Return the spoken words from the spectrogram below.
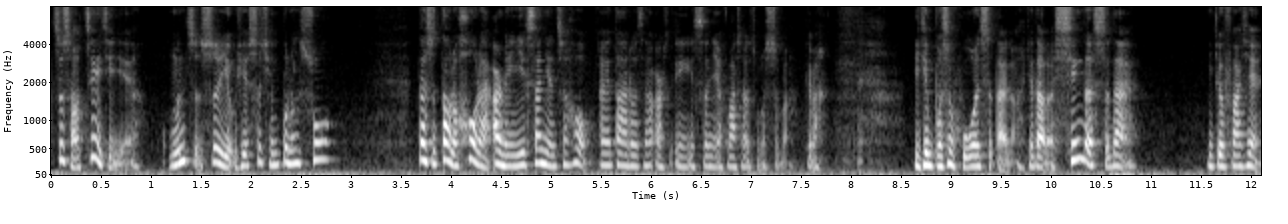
至少这几年，我们只是有些事情不能说。但是到了后来，二零一三年之后，哎，大家都知道二零一四年发生了什么事吧？对吧？已经不是胡温时代了，就到了新的时代，你就发现，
